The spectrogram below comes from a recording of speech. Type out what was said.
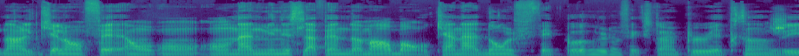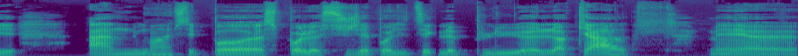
dans lequel on fait on, on, on administre la peine de mort. Bon, au Canada, on le fait pas, là, fait que c'est un peu étranger à nous. Ouais. C'est pas c'est pas le sujet politique le plus euh, local, mais euh,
